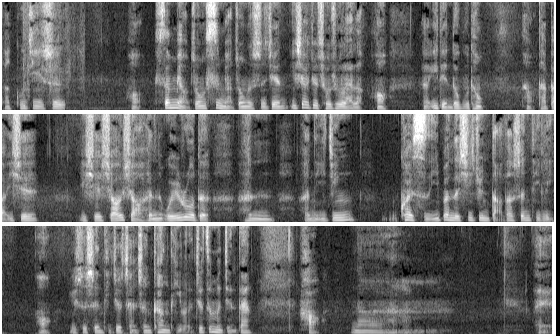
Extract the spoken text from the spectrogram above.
他估计是，好三秒钟四秒钟的时间，一下就抽出来了，哈，一点都不痛，好，他把一些一些小小很微弱的，很很已经快死一半的细菌打到身体里，哦。于是身体就产生抗体了，就这么简单。好，那，哎，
